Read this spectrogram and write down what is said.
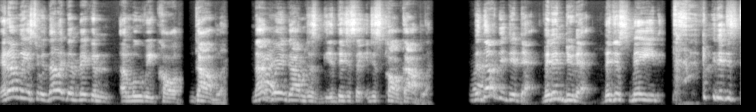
and another thing is too, it's not like they're making a movie called Goblin. Not Right. Green Goblin, just they just say it's just called Goblin. Right. Not they did that. They didn't do that. They just made they just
